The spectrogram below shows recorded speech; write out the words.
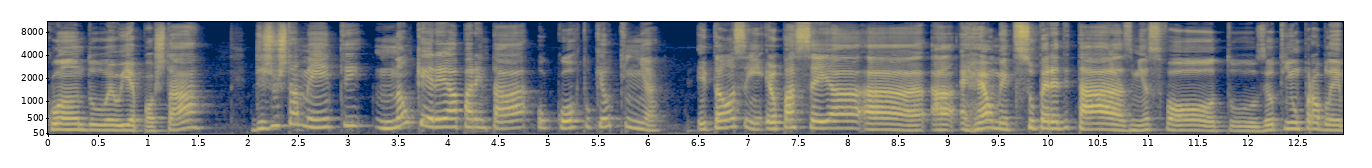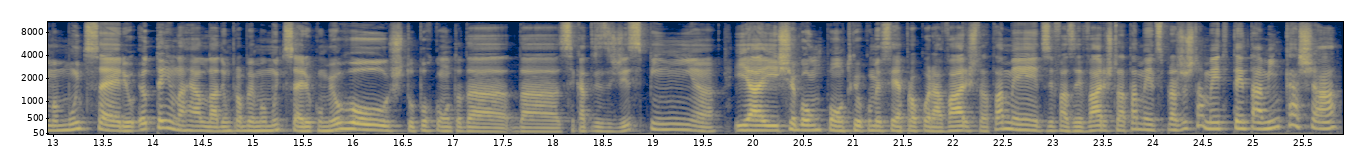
quando eu ia postar, de justamente não querer aparentar o corpo que eu tinha. Então, assim, eu passei a, a, a realmente super editar as minhas fotos. Eu tinha um problema muito sério. Eu tenho, na realidade, um problema muito sério com o meu rosto, por conta da, das cicatrizes de espinha. E aí chegou um ponto que eu comecei a procurar vários tratamentos e fazer vários tratamentos para justamente tentar me encaixar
